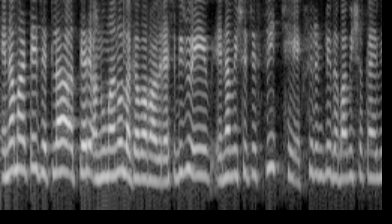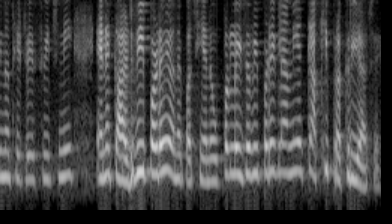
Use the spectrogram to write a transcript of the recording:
એના માટે જેટલા અત્યારે અનુમાનો લગાવવામાં આવી રહ્યા છે. બીજું એ, એના વિશે જે સ્વિચ છે એક્સિડન્ટલી દબાવી શકાય એવી નથી. એટલે એ સ્વિચની એને કાઢવી પડે અને પછી એને ઉપર લઈ જવી પડે. એટલે આની એક આખી પ્રક્રિયા છે.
